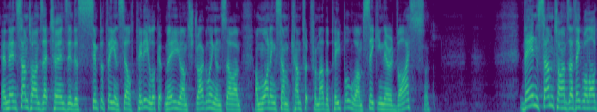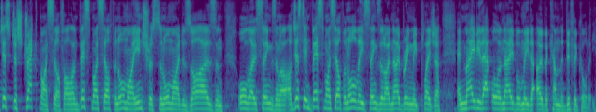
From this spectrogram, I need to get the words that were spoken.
And then sometimes that turns into sympathy and self pity. Look at me, I'm struggling, and so I'm, I'm wanting some comfort from other people. I'm seeking their advice. Then sometimes I think, well, I'll just distract myself. I'll invest myself in all my interests and all my desires and all those things, and I'll just invest myself in all these things that I know bring me pleasure, and maybe that will enable me to overcome the difficulty.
